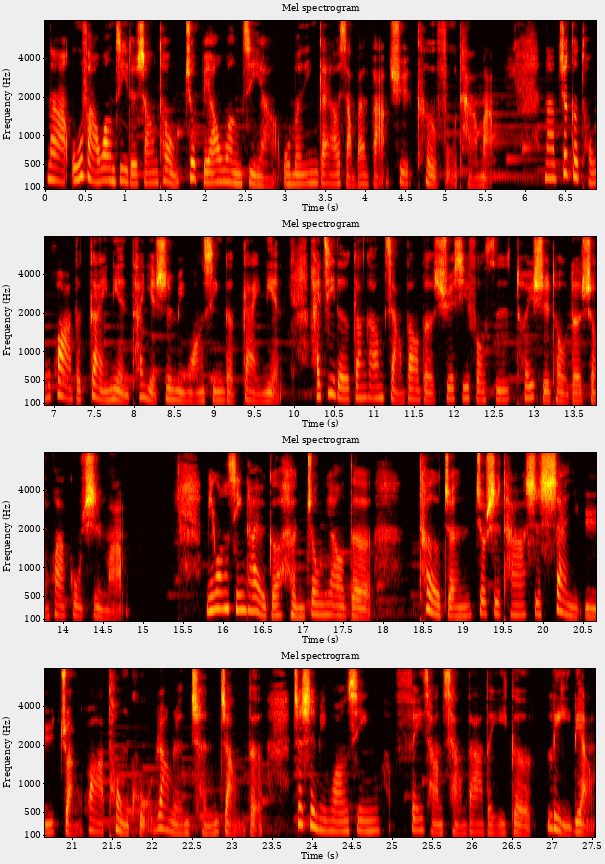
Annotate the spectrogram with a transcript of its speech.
那无法忘记的伤痛就不要忘记啊！我们应该要想办法去克服它嘛。那这个童话的概念，它也是冥王星的概念。还记得刚刚讲到的薛西弗斯推石头的神话故事吗？冥王星它有一个很重要的特征，就是它是善于转化痛苦，让人成长的。这是冥王星非常强大的一个力量。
